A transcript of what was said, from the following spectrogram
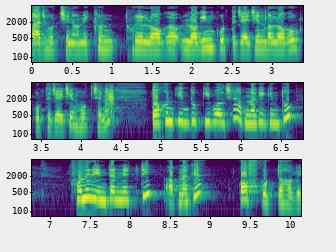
কাজ হচ্ছে না, অনেকক্ষণ ধরে লগ লগ ইন করতে চাইছেন বা লগ আউট করতে চাইছেন, হচ্ছে না। তখন কিন্তু কি বলছে, আপনাকে কিন্তু ফোনের ইন্টারনেটটি আপনাকে অফ করতে হবে।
